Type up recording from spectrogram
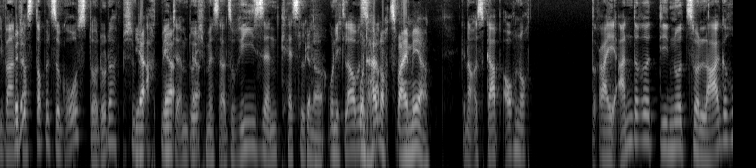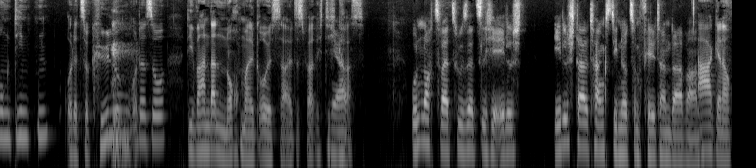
die waren fast doppelt so groß dort, oder? Bestimmt ja, acht Meter ja, im Durchmesser, ja. also riesen Kessel. Genau. Und ich glaube, und halt gab, noch zwei mehr. Genau, es gab auch noch drei andere, die nur zur Lagerung dienten oder zur Kühlung oder so, die waren dann noch mal größer. Also das war richtig ja. krass. Und noch zwei zusätzliche Edel Edelstahltanks, die nur zum Filtern da waren. Ah, genau.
